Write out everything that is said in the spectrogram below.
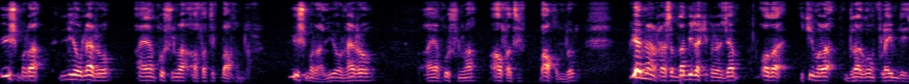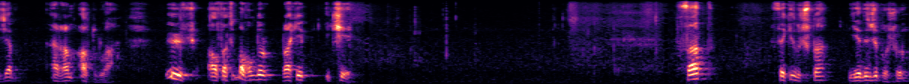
3 numara Leonero ayan kurşunla altatif bakımdır. 3 numara Leonero ayan kurşunla altatif bakımdır. Güvenli arkadaşlarımda bir rakip önereceğim. O da 2 numara Dragon Flame diyeceğim. Erhan Abdullah. 3 altatif bakımdır. Rakip 2. Saat 8.30'da 7. koşu.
